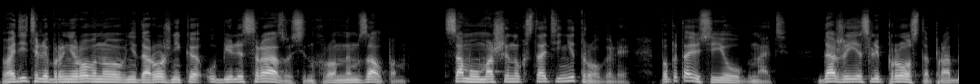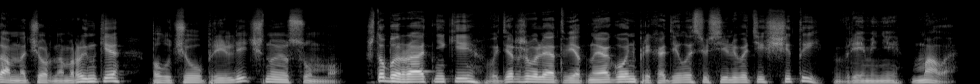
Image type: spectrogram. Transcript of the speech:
Водителя бронированного внедорожника убили сразу, синхронным залпом. Саму машину, кстати, не трогали. Попытаюсь ее угнать. Даже если просто продам на черном рынке, получу приличную сумму. Чтобы ратники выдерживали ответный огонь, приходилось усиливать их щиты. Времени мало.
